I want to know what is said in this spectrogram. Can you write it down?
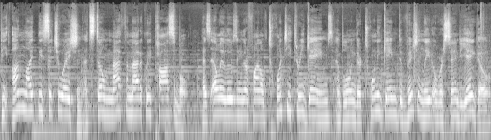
The unlikely situation that's still mathematically possible has LA losing their final 23 games and blowing their 20 game division lead over San Diego,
